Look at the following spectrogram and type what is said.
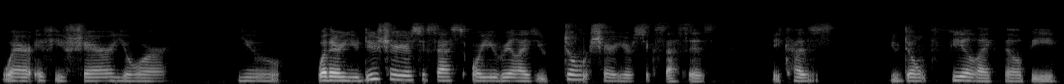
where if you share your, you, whether you do share your success or you realize you don't share your successes because you don't feel like they'll be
